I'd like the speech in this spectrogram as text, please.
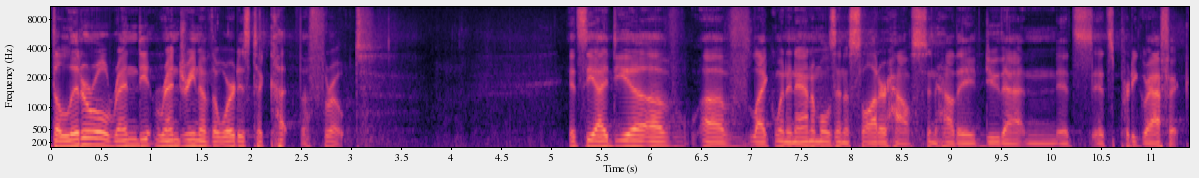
The literal rendering of the word is to cut the throat. It's the idea of, of like when an animal's in a slaughterhouse and how they do that, and it's, it's pretty graphic.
